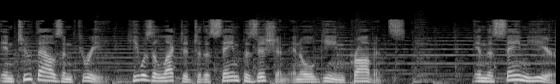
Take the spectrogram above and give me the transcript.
In 2003, he was elected to the same position in Holguin province. In the same year,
